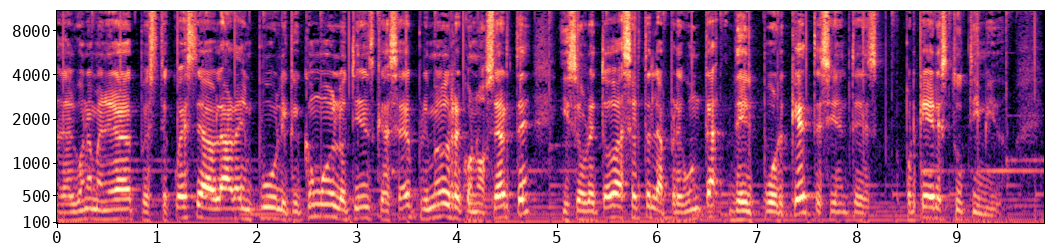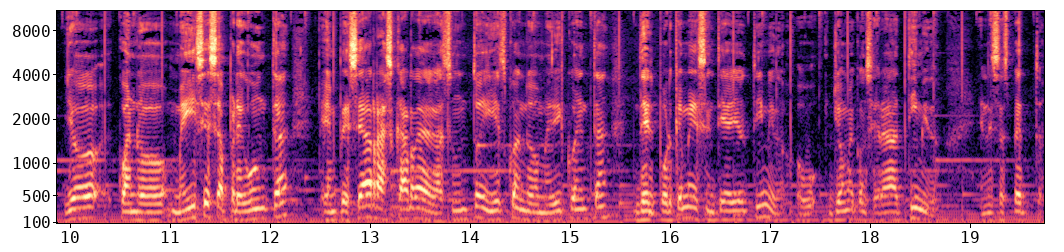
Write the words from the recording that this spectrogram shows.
de alguna manera pues te cueste hablar en público. ¿Y cómo lo tienes que hacer? Primero reconocerte y sobre todo hacerte la pregunta del por qué te sientes, por qué eres tú tímido. Yo cuando me hice esa pregunta empecé a rascar del asunto y es cuando me di cuenta del por qué me sentía yo tímido o yo me consideraba tímido en ese aspecto.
